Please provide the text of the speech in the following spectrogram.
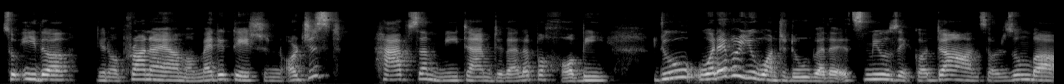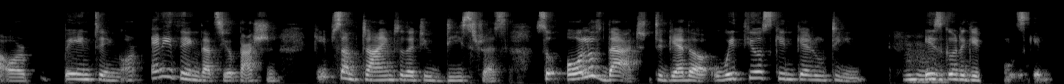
so either you know, pranayama or meditation, or just have some me time, develop a hobby, do whatever you want to do, whether it's music or dance or Zumba or painting or anything that's your passion. Keep some time so that you de stress. So, all of that together with your skincare routine mm-hmm. is going to give you skin.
